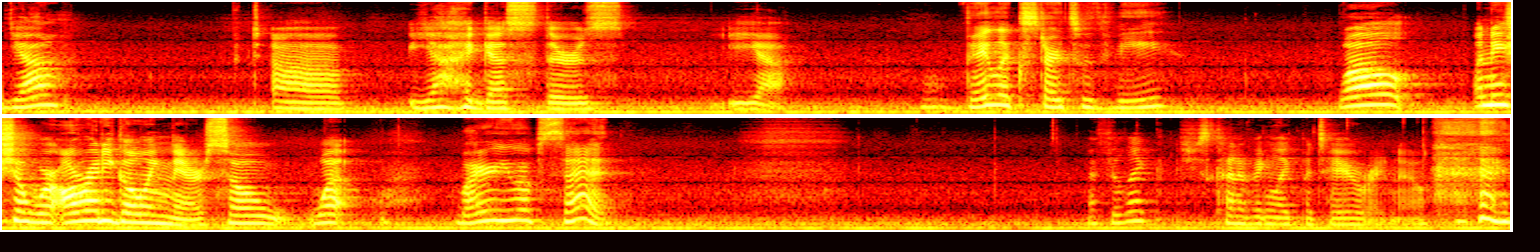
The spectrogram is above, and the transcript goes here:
Yeah. Uh, yeah, I guess there's. Yeah. Valek starts with V. Well, Anisha, we're already going there, so what. Why are you upset? I feel like she's kind of being like Mateo right now.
